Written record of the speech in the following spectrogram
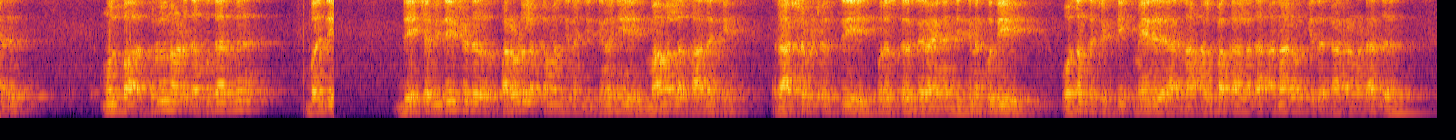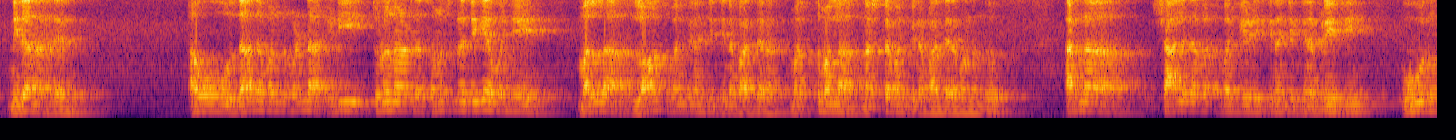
ಅದು ಮುಲ್ಪ ತುಳುನಾಡದ ಪುದರ್ನ ದೇಶ ವಿದೇಶಡು ಪರೋಡು ಲಕ್ಕ ಮಂದಿನ ಜಿತ್ತಿನ ಒಂಜಿ ಮಾಮಲ್ಲ ಸಾಧಕೆ. ರಾಷ್ಟ್ರ ಪ್ರಶಸ್ತಿ ಪುರಸ್ಕೃತರಾಯಿನ ಜಿತ್ತಿನ ಕುದಿ ವಸಂತ ಶೆಟ್ಟಿ. ಮೇರೆ ಅರ್ನ ಅಲ್ಪಕಾಲದ ಅನಾರೋಗ್ಯದ ಕಾರಣಡಾದ ನಿಧನ ಅಂತ ಅವು ದಾದ ಬಂದು ಬಂಡ ಇಡೀ ತುಳುನಾಡದ ಸಂಸ್ಕೃತಿಗೆ ಒಂಜಿ ಮಲ್ಲ ಲಾಸ್ ಬಂಪಿನ ಪಾತೆರ ಮಸ್ತ್ ಮಲ್ಲ, ನಷ್ಟ ಬಂಪಿನ ಪಾತೆರ ಬಂದೊಂದು ಅರ್ನ ಶಾಲೆದ ಬಗ್ಗೆ ಇತ್ತಿನ ಜಿತ್ತಿನ ಪ್ರೀತಿ, ಊರು,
